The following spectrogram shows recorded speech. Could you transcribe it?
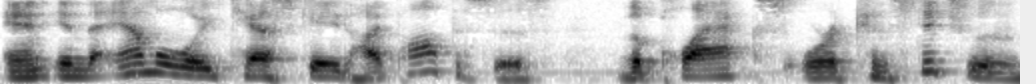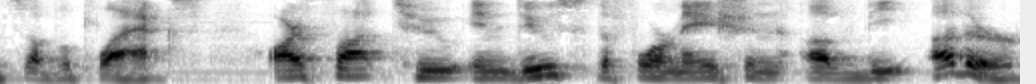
And in the amyloid cascade hypothesis, the plaques or constituents of the plaques are thought to induce the formation of the other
